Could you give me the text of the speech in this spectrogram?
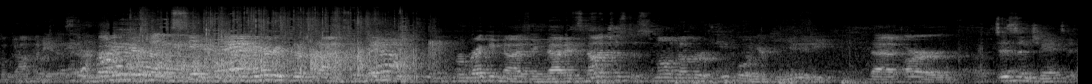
to accommodate us. Everybody here has a seat for the very first time, so thank you for recognizing that it's not just a small number of people in your community that are disenchanted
